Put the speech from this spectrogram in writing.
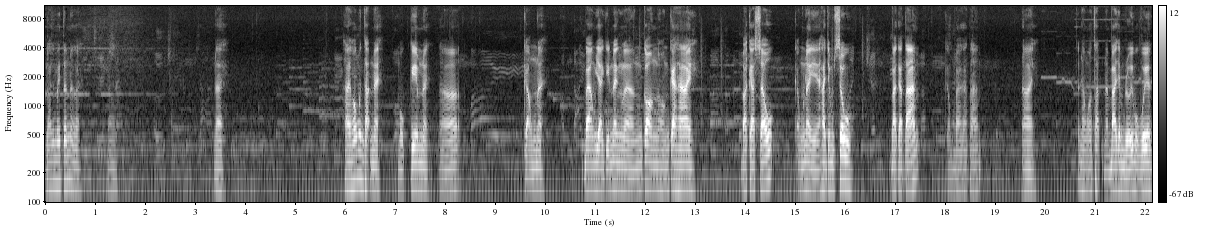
lấy cái máy tính rồi rồi rồi. Đây. Hai hóng minh thạch này một kim này đó. Cộng này ba ông già kỹ năng là con khoảng k2 3k6 cộng cái này 200 xu. 3k8 cộng 3k8 rồi. Tinh hồng bảo thạch là ba trăm rưỡi một viên.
